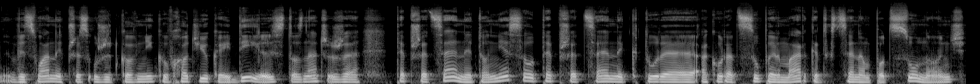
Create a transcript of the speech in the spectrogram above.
wysłanych przez użytkowników Hot UK Deals, to znaczy, że te przeceny to nie są te przeceny, które akurat supermarket chce nam podsunąć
